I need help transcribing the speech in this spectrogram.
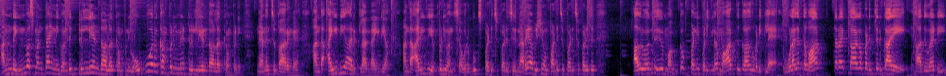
அந்த இன்வெஸ்ட்மெண்ட் தான் இன்றைக்கி வந்து ட்ரில்லியன் டாலர் கம்பெனி ஒவ்வொரு கம்பெனியுமே ட்ரில்லியன் டாலர் கம்பெனி நினச்சி பாருங்கள் அந்த ஐடியா இருக்குல்ல அந்த ஐடியா அந்த அறிவு எப்படி வந்துச்சு? அவர் புக்ஸ் படித்து படித்து நிறையா விஷயம் படித்து படித்து படித்து அவர் வந்து மக்கப் பண்ணி படிக்கல மார்க்குக்காக படிக்கல. உலகத்தை வார்த்தறக்காக படிச்சிருக்காரே. அதுவாட்டி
